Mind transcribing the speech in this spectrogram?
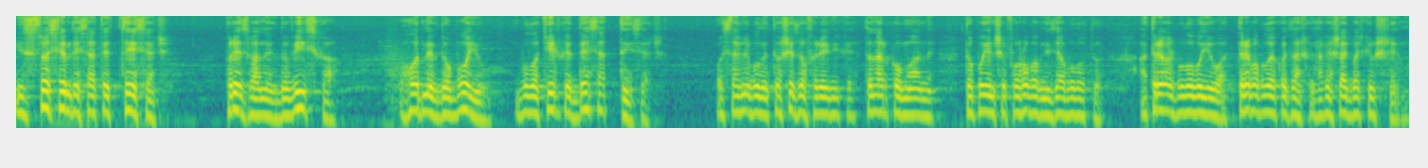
Із 170 тисяч призваних до війська, годних до бою, було тільки 10 тисяч. Останні були то шизофреніки, то наркомани, то по іншим хворобам не можна було то. А треба ж було воювати, треба було якось захищати батьківщину.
